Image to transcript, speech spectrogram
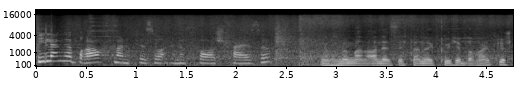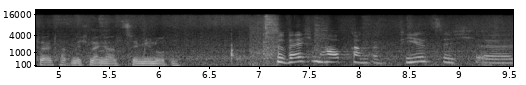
Wie lange braucht man für so eine Vorspeise? Also wenn man alles sich dann in der Küche bereitgestellt hat, nicht länger als 10 Minuten. Zu welchem Hauptgang empfiehlt sich äh,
